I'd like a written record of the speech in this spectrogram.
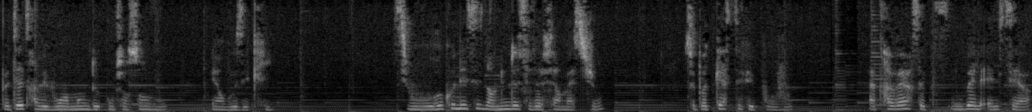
Peut-être avez-vous un manque de confiance en vous et en vos écrits. Si vous vous reconnaissez dans l'une de ces affirmations, ce podcast est fait pour vous. À travers cette nouvelle LCA,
